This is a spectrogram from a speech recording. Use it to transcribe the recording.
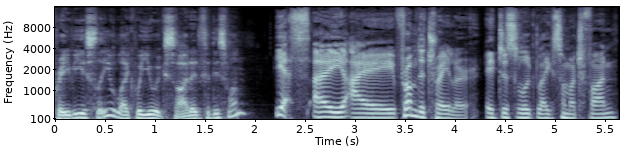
previously? Like, were you excited for this one? Yes, I, I, from the trailer, it just looked like so much fun.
